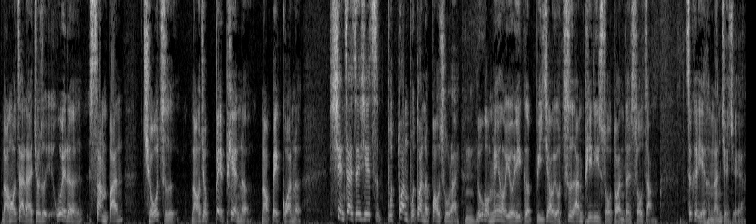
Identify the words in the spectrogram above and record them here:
然后再来就是为了上班求职，然后就被骗了，然后被关了。现在这些是不断不断的爆出来，如果没有有一个比较有治安霹雳手段的首长。这个也很难解决啊，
